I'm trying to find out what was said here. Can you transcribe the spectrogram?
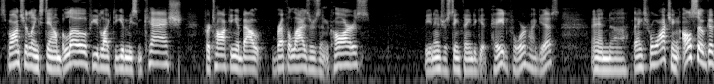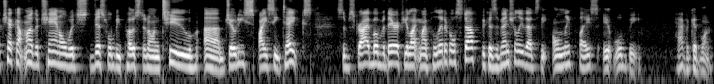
Sponsor links down below if you'd like to give me some cash for talking about breathalyzers in cars. Be an interesting thing to get paid for, I guess. And uh, thanks for watching. Also, go check out my other channel, which this will be posted on too, uh, Jody's Spicy Takes. Subscribe over there if you like my political stuff, because eventually that's the only place it will be. Have a good one.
